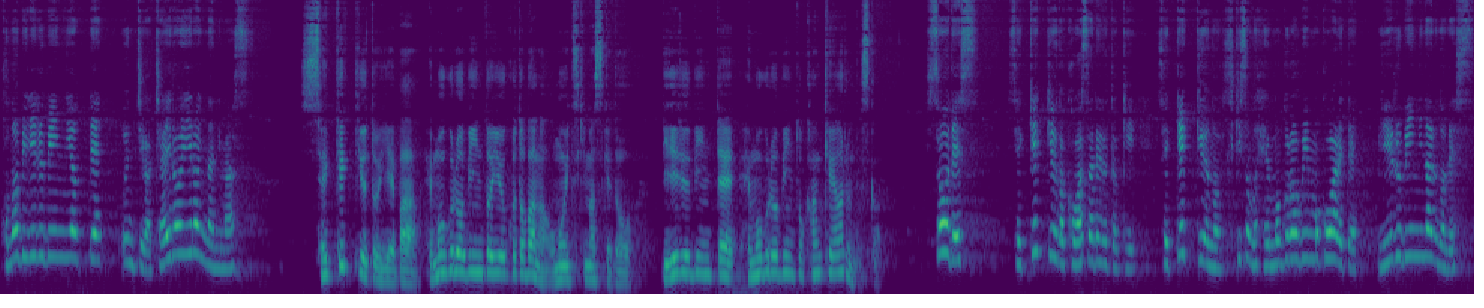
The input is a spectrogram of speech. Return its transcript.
このビリルビンによって、うんちが茶色い色になります。赤血球といえば、ヘモグロビンという言葉が思いつきますけど、ビリルビンってヘモグロビンと関係あるんですか？そうです。赤血球が壊されるとき、赤血球の色素のヘモグロビンも壊れてビリルビンになるのです。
